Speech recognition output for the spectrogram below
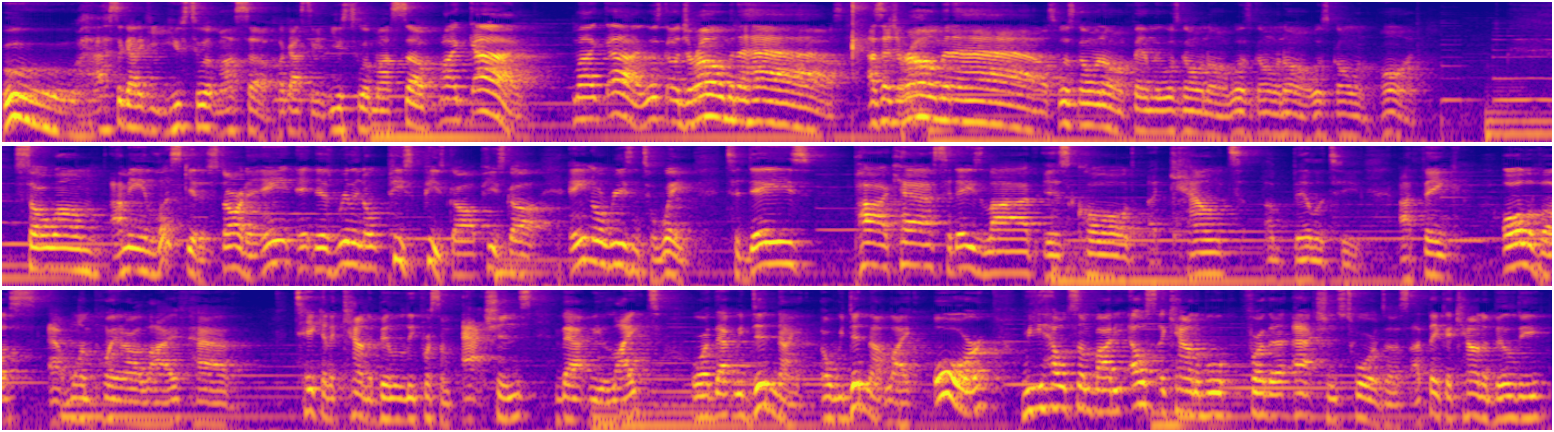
ooh, I still got to get used to it myself. I got to get used to it myself. My God, my God, what's going on? Jerome in the house? I said Jerome in the house. What's going on, family? What's going on? What's going on? What's going on? So um, I mean, let's get it started. Ain't it, there's really no peace, peace, God, peace, God. Ain't no reason to wait. Today's podcast, today's live is called accountability. I think all of us at one point in our life have taken accountability for some actions that we liked or that we did not or we did not like or we held somebody else accountable for their actions towards us. I think accountability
